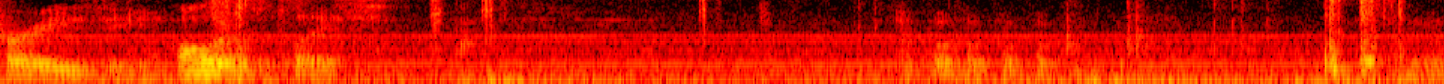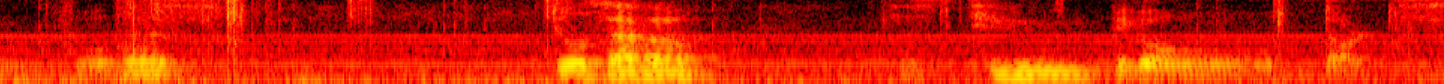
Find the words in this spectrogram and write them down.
crazy all over the place. Pull this. Dual Sabot. Just two big old darts.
